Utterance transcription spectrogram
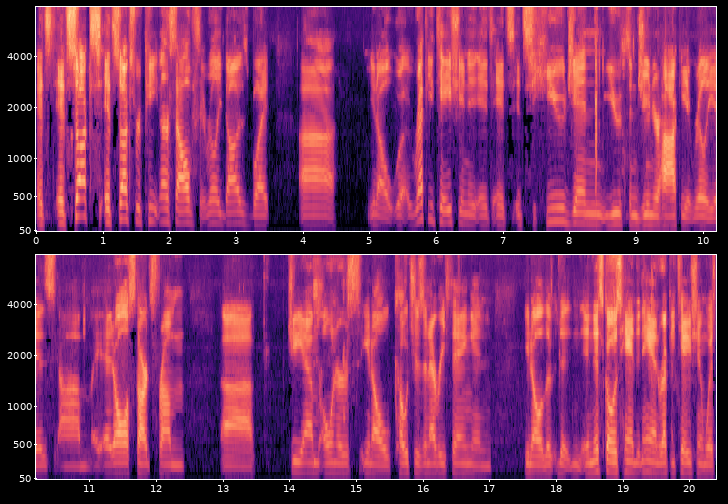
It's it sucks it sucks repeating ourselves. It really does, but uh, you know reputation it's it's it's huge in youth and junior hockey. It really is. Um, it, it all starts from uh, GM owners, you know, coaches and everything, and you know the, the and this goes hand in hand reputation with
